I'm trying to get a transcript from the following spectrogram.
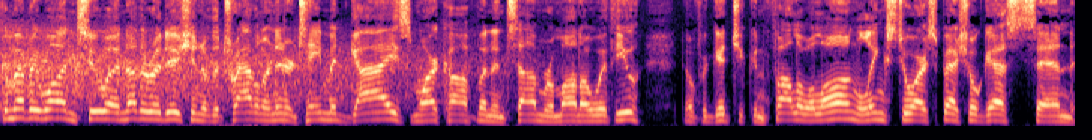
Welcome everyone to another edition of the Travel and Entertainment Guys. Mark Hoffman and Tom Romano with you. Don't forget you can follow along. Links to our special guests and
